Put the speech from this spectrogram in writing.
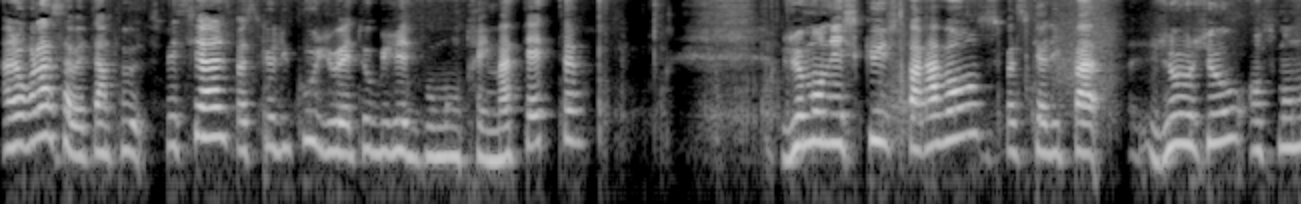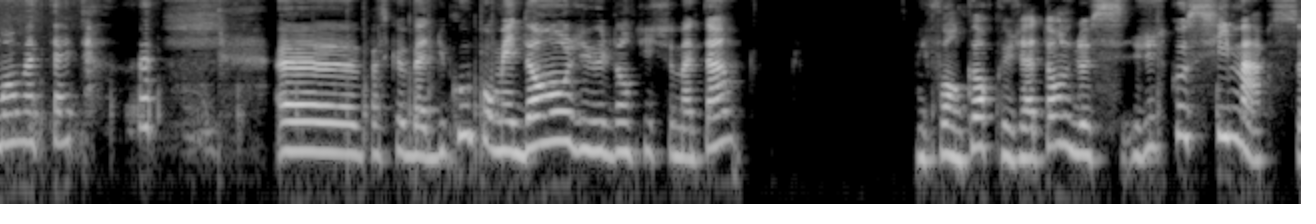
Alors là, ça va être un peu spécial parce que du coup, je vais être obligée de vous montrer ma tête. Je m'en excuse par avance parce qu'elle n'est pas jojo en ce moment, ma tête. Euh, parce que bah, du coup, pour mes dents, j'ai eu le dentiste ce matin. Il faut encore que j'attende jusqu'au 6 mars.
